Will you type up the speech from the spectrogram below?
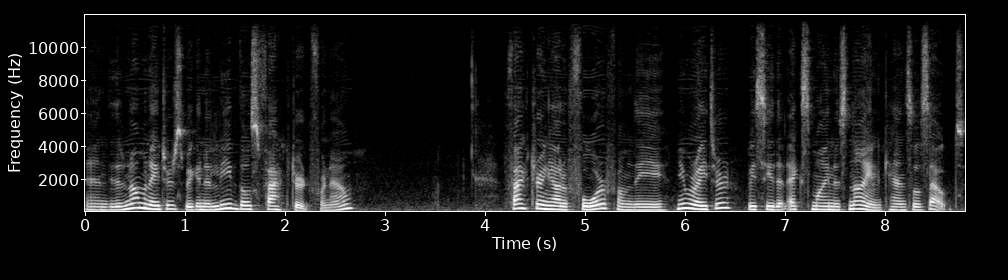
And the denominators, we're going to leave those factored for now. Factoring out a 4 from the numerator, we see that x minus 9 cancels out.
